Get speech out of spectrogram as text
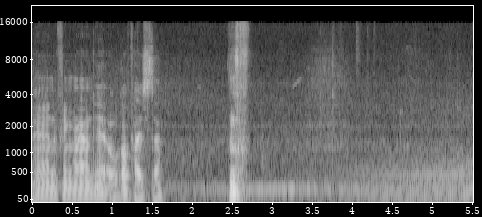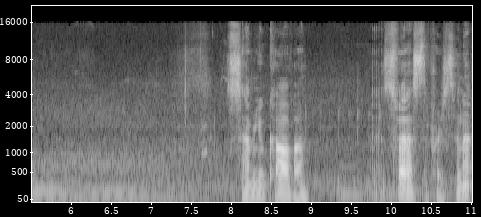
Anything around here? Oh, got a poster. Samuel Carver. It's first, the priest, isn't it?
